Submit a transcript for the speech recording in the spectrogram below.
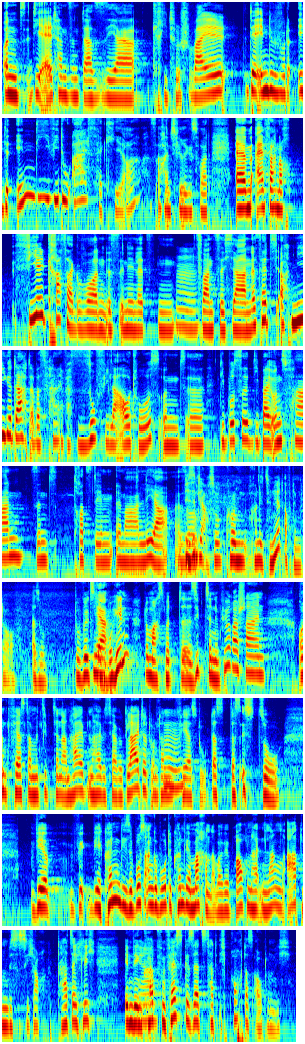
Und die Eltern sind da sehr kritisch, weil der Individu Individualverkehr, ist auch ein schwieriges Wort, ähm, einfach noch viel krasser geworden ist in den letzten 20 Jahren. Das hätte ich auch nie gedacht, aber es fahren einfach so viele Autos und äh, die Busse, die bei uns fahren, sind trotzdem immer leer. Also, Die sind ja auch so kon konditioniert auf dem Dorf. Also du willst Ja. irgendwo hin, du machst mit äh, 17 den Führerschein und fährst dann mit 17,5 ein halbes Jahr begleitet und dann fährst du. Das, das ist so. Wir, wir, wir können diese Busangebote können wir machen, aber wir brauchen halt einen langen Atem, bis es sich auch tatsächlich in den Ja. Köpfen festgesetzt hat, ich brauche das Auto nicht.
